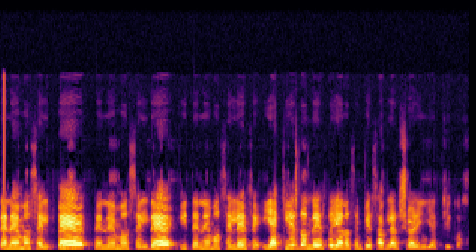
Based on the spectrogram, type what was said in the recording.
tenemos el P, tenemos el D y tenemos el F. Y aquí es donde esto ya nos empieza a hablar Schrödinger, chicos.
